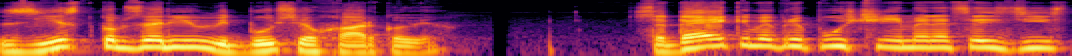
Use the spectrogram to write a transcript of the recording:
З'їзд кобзарів відбувся в Харкові. За деякими припущеннями на цей з'їзд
